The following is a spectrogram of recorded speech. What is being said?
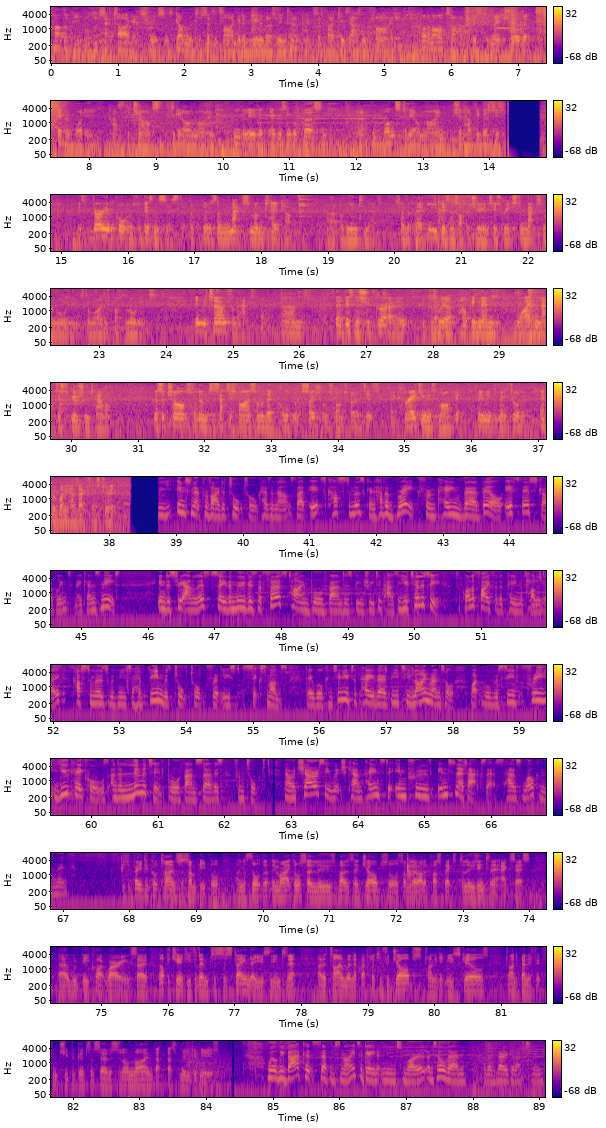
of other people have set targets. For instance, government has set a target of universal internet access by 2005. Part of our task is to make sure that everybody has the chance to get online. We believe that every single person uh, who wants to be online should have the ability to. It's very important for businesses that the, there is a maximum take-up uh, of the internet so that their e-business opportunities reach the maximum audience, the widest possible audience. In return for that, um, their business should grow because we are helping them widen that distribution channel. There's a chance for them to satisfy some of their corporate social responsibilities. They're creating this market, they need to make sure that everybody has access to it. The internet provider TalkTalk has announced that its customers can have a break from paying their bill if they're struggling to make ends meet. Industry analysts say the move is the first time broadband has been treated as a utility. To qualify for the payment holiday, customers would need to have been with TalkTalk for at least six months. They will continue to pay their BT line rental, but will receive free UK calls and a limited broadband service from TalkTalk. Now, a charity which campaigns to improve internet access has welcomed the move. It's very difficult times for some people, and the thought that they might also lose, as well as their jobs or some of their other prospects, to lose internet access uh, would be quite worrying. So, an opportunity for them to sustain their use of the internet at a time when they're perhaps looking for jobs, trying to get new skills, trying to benefit from cheaper goods and services online, that, that's really good news. We'll be back at 7 tonight, again at noon tomorrow. Until then, have a very good afternoon.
